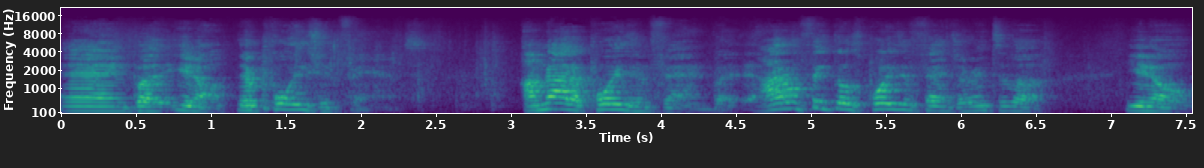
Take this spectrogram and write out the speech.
And, but, you know, they're Poison fans. I'm not a Poison fan, but I don't think those Poison fans are into the, you know,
